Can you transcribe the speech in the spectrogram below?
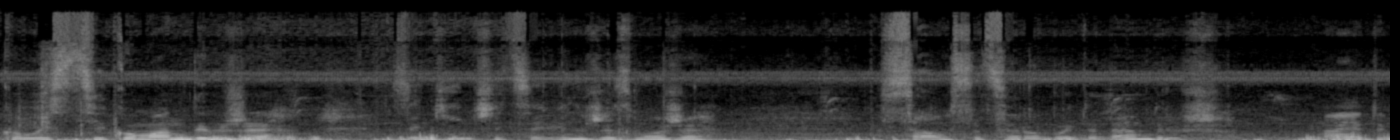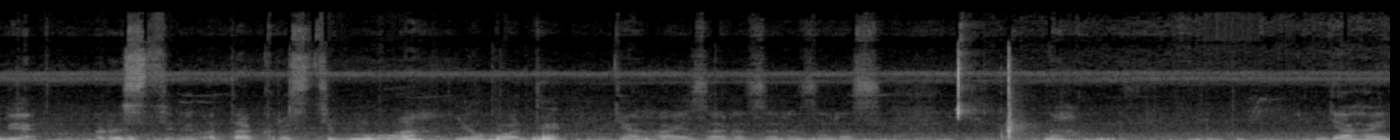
Ох. Всем. Коли ці команди вже закінчаться, він вже зможе сам все це робити, да, Андрюш? А, я тобі розті... отак розстібнула його, ти вдягай зараз, зараз, зараз. На. Вдягай.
